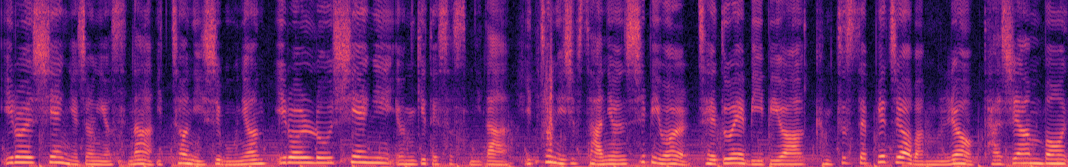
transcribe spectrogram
1월 시행 예정이었으나 2025년 1월로 시행이 연기됐었습니다. 2024년 12월 제도의 미비와 금투세 폐지와 맞물려 다시 한번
